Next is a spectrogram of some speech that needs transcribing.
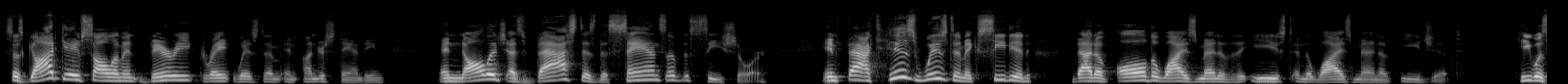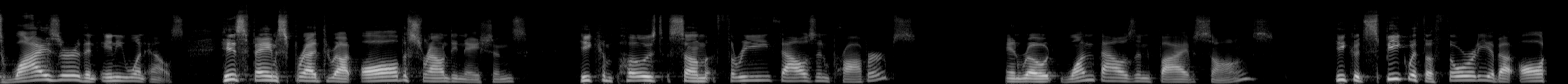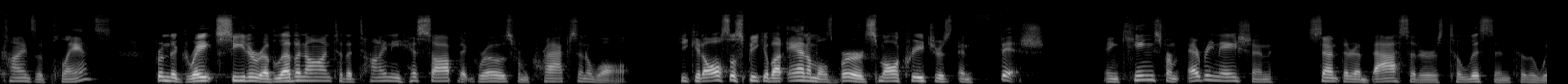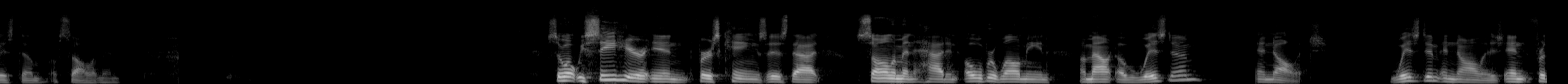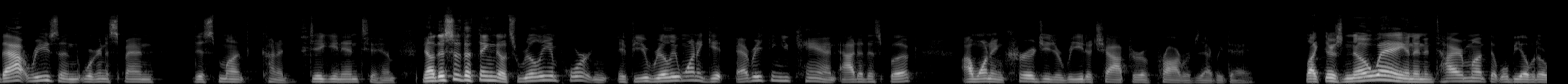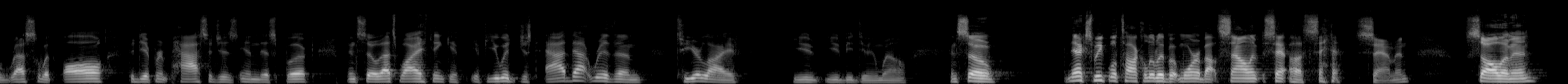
says, God gave Solomon very great wisdom and understanding, and knowledge as vast as the sands of the seashore. In fact, his wisdom exceeded that of all the wise men of the East and the wise men of Egypt. He was wiser than anyone else. His fame spread throughout all the surrounding nations. He composed some 3,000 proverbs and wrote 1,005 songs. He could speak with authority about all kinds of plants, from the great cedar of Lebanon to the tiny hyssop that grows from cracks in a wall. He could also speak about animals, birds, small creatures, and fish. And kings from every nation sent their ambassadors to listen to the wisdom of Solomon. So, what we see here in 1 Kings is that Solomon had an overwhelming amount of wisdom and knowledge. Wisdom and knowledge. And for that reason, we're going to spend this month kind of digging into him. Now, this is the thing, it's really important. If you really want to get everything you can out of this book, I want to encourage you to read a chapter of Proverbs every day. Like, there's no way in an entire month that we'll be able to wrestle with all the different passages in this book. And so that's why I think if, if you would just add that rhythm to your life, you, you'd be doing well. And so next week, we'll talk a little bit more about Sal- uh, salmon, Solomon.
